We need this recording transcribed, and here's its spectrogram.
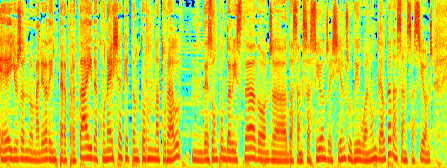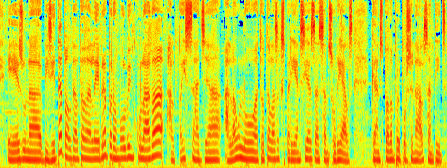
eh, i us una manera d'interpretar i de conèixer aquest entorn natural mm, des d'un punt de vista doncs, eh, de sensacions, així ens ho diuen, un delta de sensacions. És una visita pel Delta de l'Ebre però molt vinculada al paisatge, a l'olor, a totes les experiències sensorials que ens poden proporcionar els sentits.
